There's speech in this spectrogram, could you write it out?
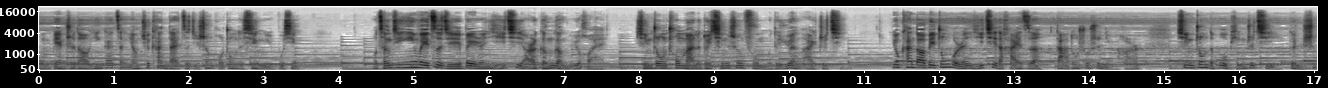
我们便知道应该怎样去看待自己生活中的幸与不幸。我曾经因为自己被人遗弃而耿耿于怀，心中充满了对亲生父母的怨爱之情。又看到被中国人遗弃的孩子大多数是女孩，心中的不平之气更甚。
